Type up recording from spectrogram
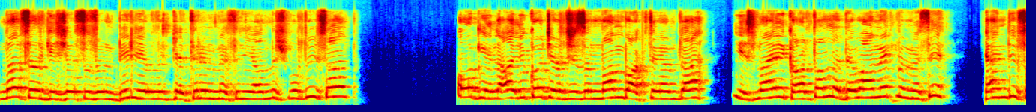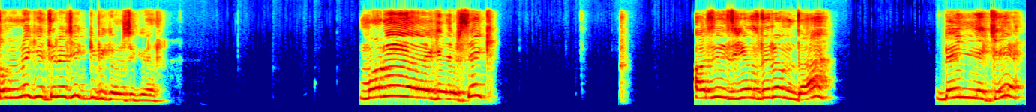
Nasıl ki Jesus'un bir yıllık getirilmesini yanlış bulduysam o gün Ali Koç açısından baktığımda İsmail Kartal'la devam etmemesi kendi sonunu getirecek gibi gözüküyor. Mourinho'ya gelirsek Aziz Yıldırım da belli ki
